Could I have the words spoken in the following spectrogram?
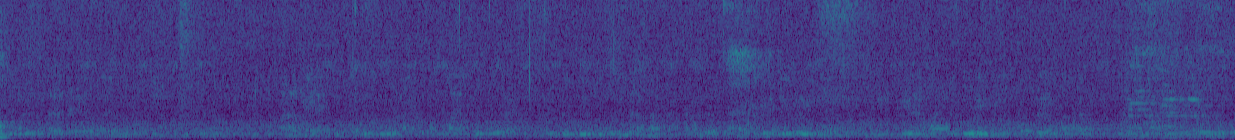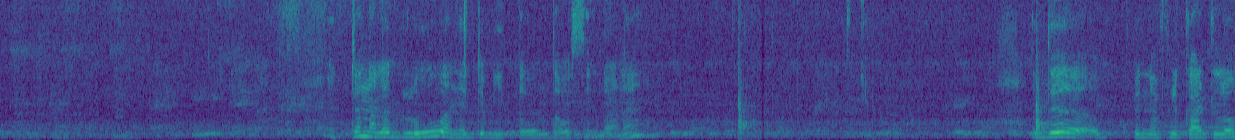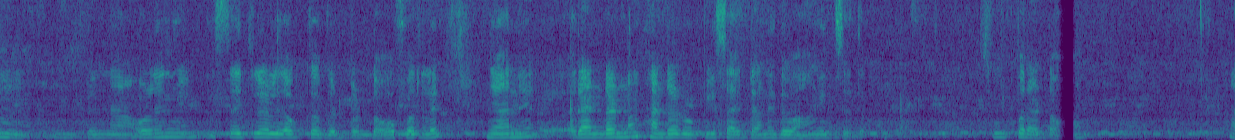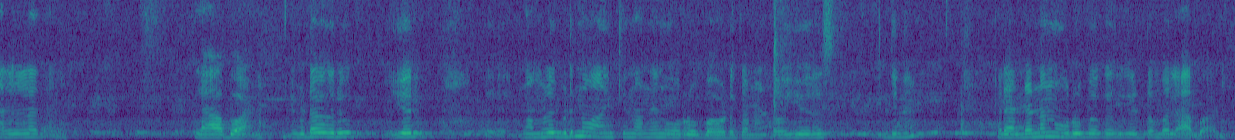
ഏറ്റവും നല്ല ഗ്ലൂ വന്നിട്ട് ബി തൗസൻഡ് ആണ് ഇത് പിന്നെ ഫ്ലിപ്കാർട്ടിലും പിന്നെ ഓൺലൈൻ സൈറ്റിലുള്ളതൊക്കെ കിട്ടുന്നുണ്ട് ഓഫറിൽ ഞാൻ രണ്ടെണ്ണം ഹൺഡ്രഡ് റുപ്പീസായിട്ടാണ് ഇത് വാങ്ങിച്ചത്. സൂപ്പർ ആട്ടോ. നല്ലതാണ്. ലാഭമാണ്. ഇവിടെ ഒരു ഈ ഒരു നമ്മൾ ഇവിടുന്ന് വാങ്ങിക്കുന്നതന്നെ നൂറ് രൂപ കൊടുക്കണം കേട്ടോ. ഈ ഒരു ഇതിന് രണ്ടെണ്ണം നൂറ് രൂപയൊക്കെ കിട്ടുമ്പോൾ ലാഭമാണ്.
